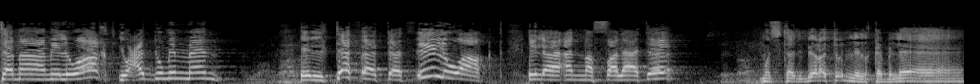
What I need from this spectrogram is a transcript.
تمام الوقت. يعد ممن التفت في الوقت إلى أن الصلاة مستدبرة للقبلة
